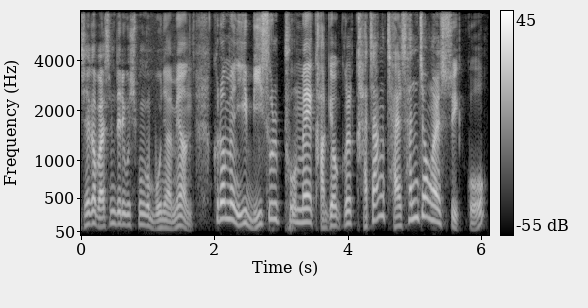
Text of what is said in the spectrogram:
제가 말씀드리고 싶은 건 뭐냐면 그러면 이 미술품의 가격을 가장 잘 산정할 수 있고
